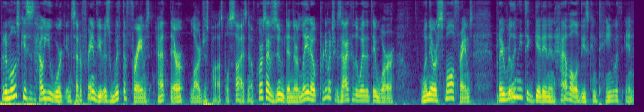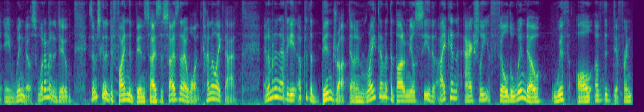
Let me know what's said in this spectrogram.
But in most cases, how you work inside a frame view is with the frames at their largest possible size. Now, of course, I've zoomed in. They're laid out pretty much exactly the way that they were when they were small frames, but I really need to get in and have all of these contained within a window. So what I'm going to do is I'm just going to define the bin size, the size that I want, kind of like that. And I'm going to navigate up to the bin drop down and right down at the bottom you'll see that I can actually fill the window with all of the different,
